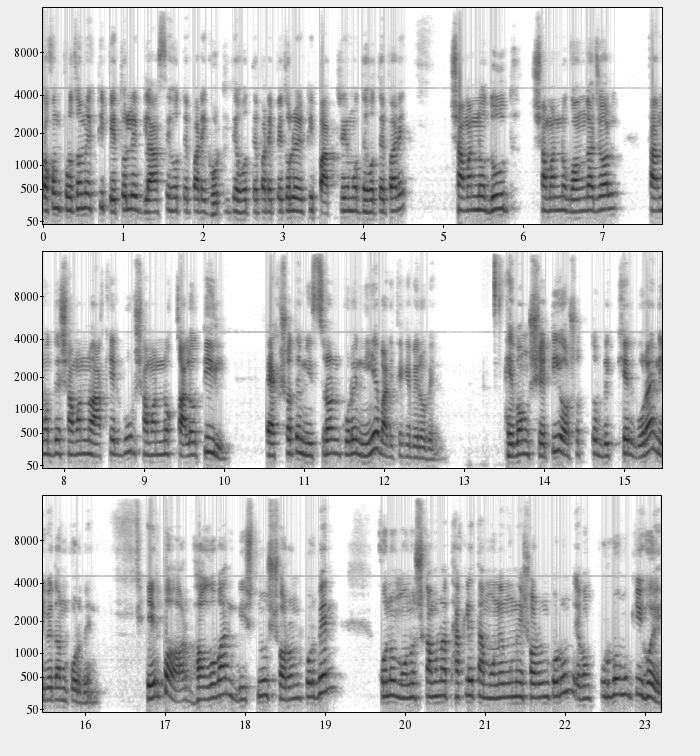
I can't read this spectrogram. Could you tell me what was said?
তখন প্রথমে একটি পেতলের গ্লাসে হতে পারে, ঘটিতে হতে পারে, পেতলের একটি পাত্রের মধ্যে হতে পারে। সামান্য দুধ, সামান্য গঙ্গা জল, তার মধ্যে সামান্য আখের গুড়, সামান্য কালো তিল একসাথে মিশ্রণ করে নিয়ে বাড়ি থেকে বেরোবেন এবং সেটি অসত্য বৃক্ষের গোড়ায় নিবেদন করবেন। এরপর ভগবান বিষ্ণুর স্মরণ করবেন। কোনো মনস্কামনা থাকলে তা মনে মনে স্মরণ করুন এবং পূর্বমুখী হয়ে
